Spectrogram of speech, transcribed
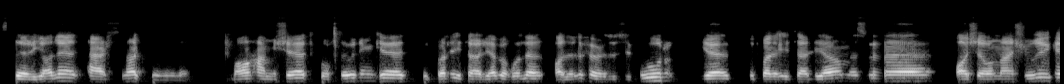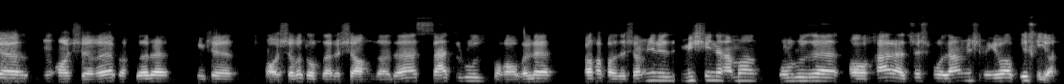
سریال ترسناک میمونه ما همیشه گفته بودیم که فوتبال ایتالیا به قول عادل فردوسی پور یه فوتبال ایتالیا مثل عاشق و که اون عاشقه به اینکه عاشق دختر شاهزاده است صد روز مقابل کاخ پادشاه میشینه اما اون روز آخر از جاش بلند میشه میگه با بیخیال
